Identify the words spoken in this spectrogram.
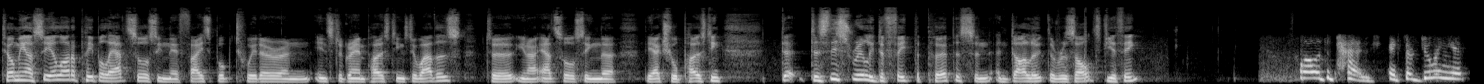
Tell me, I see a lot of people outsourcing their Facebook, Twitter, and Instagram postings to others to, you know, outsourcing the, the actual posting. D- does this really defeat the purpose and, and dilute the results, do you think? Well, it depends. If they're doing it,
